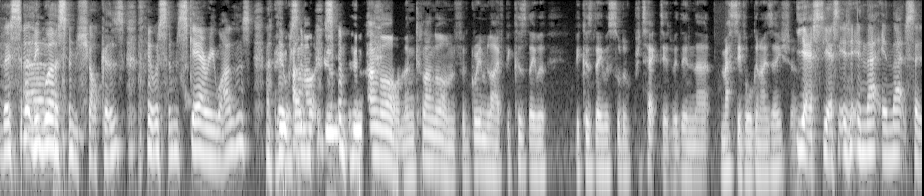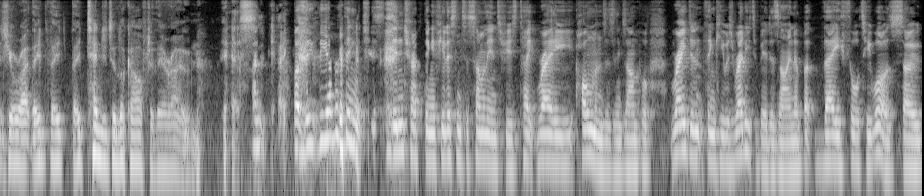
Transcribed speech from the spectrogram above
There certainly um, were some shockers. There were some scary ones. There who, some, on, who, some... who hung on and clung on for grim life because they were because they were sort of protected within that massive organization. Yes, yes. In, in, that in that sense, you're right. They they they tended to look after their own. Yes. And, okay. But the, the other thing which is interesting, if you listen to some of the interviews, take Ray Holmans as an example. Ray didn't think he was ready to be a designer, but they thought he was. So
